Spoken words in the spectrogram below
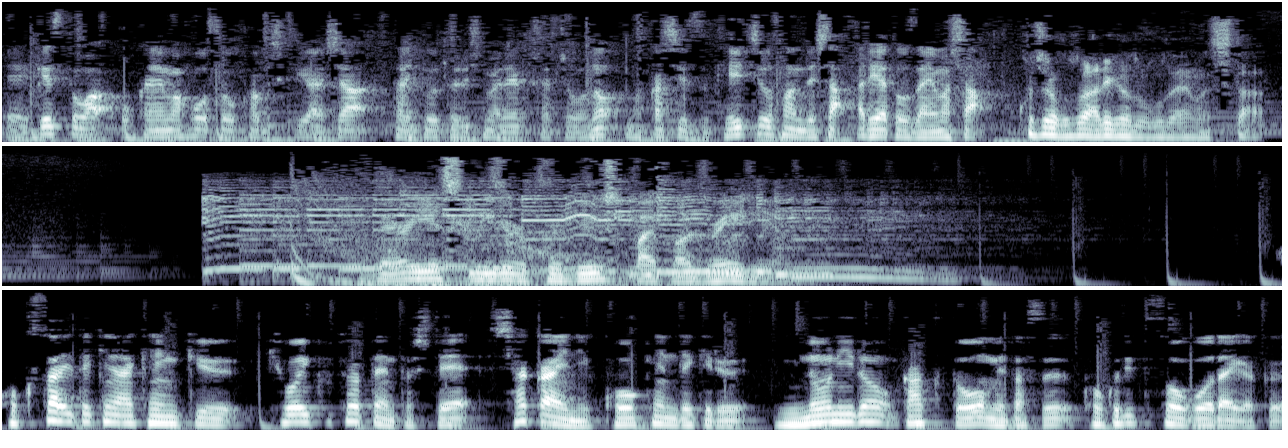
えーゲストは岡山放送株式会社代表取締役社長の中静圭一郎さんでした。ありがとうございました。こちらこそありがとうございました。国際的な研究、教育拠点として社会に貢献できるミノニロ学徒を目指す国立総合大学、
